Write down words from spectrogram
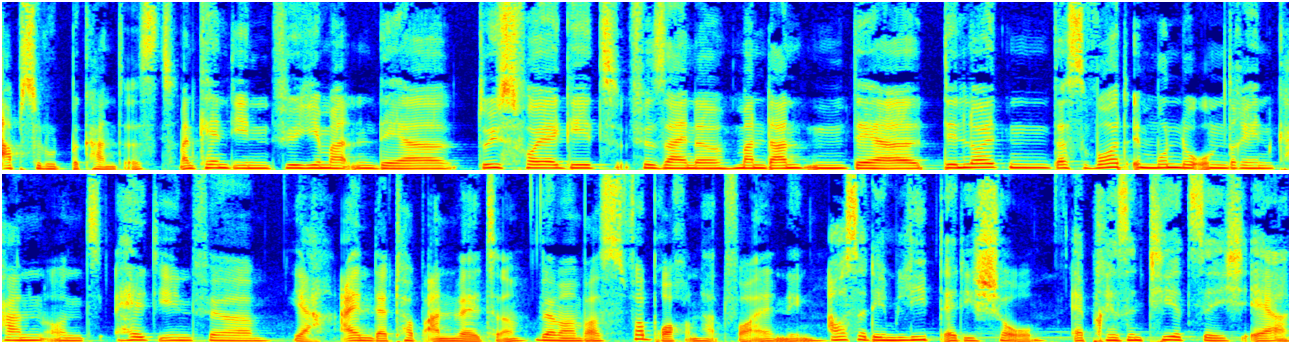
absolut bekannt ist. Man kennt ihn für jemanden, der durchs Feuer geht für seine Mandanten, der den Leuten das Wort im Munde umdrehen kann und hält ihn für, ja, einen der Top-Anwälte, wenn man was verbrochen hat vor allen Dingen. Außerdem liebt er die Show. Er präsentiert sich, er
